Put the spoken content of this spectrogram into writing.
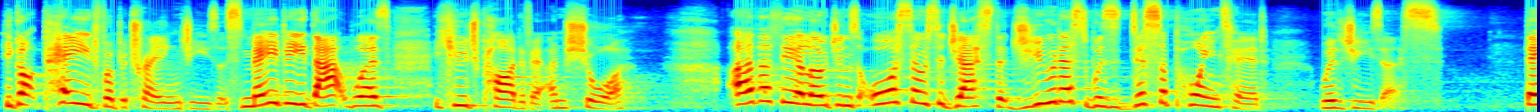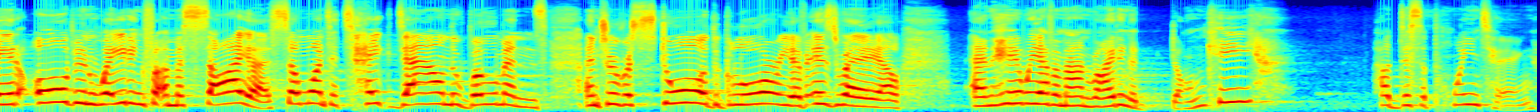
He got paid for betraying Jesus. Maybe that was a huge part of it, I'm sure. Other theologians also suggest that Judas was disappointed with Jesus. They had all been waiting for a Messiah, someone to take down the Romans and to restore the glory of Israel. And here we have a man riding a donkey? How disappointing.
